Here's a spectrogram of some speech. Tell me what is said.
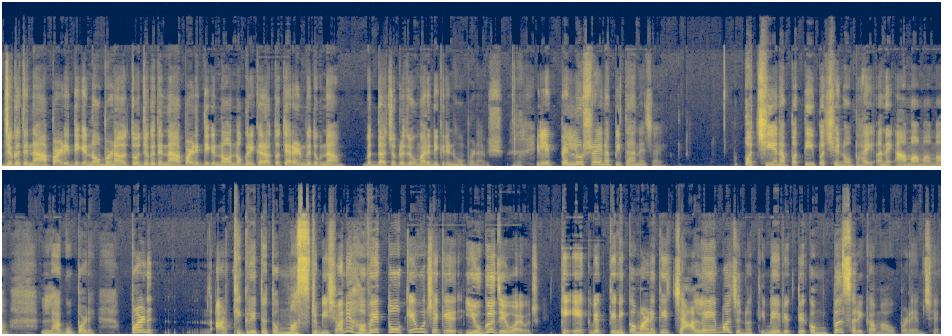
જગતે ના પાડી હતી કે ન ભણાવતો જગતે ના પાડી હતી કે ન નોકરી કરાવતો ત્યારે એમ કીધું ના બધા ચૂપ રહેજો મારી દીકરીને હું ભણાવીશ. એટલે પહેલો શ્રેય એના પિતાને જાય. પછી એના પતિ પછી એનો ભાઈ અને આમામ આમામ લાગુ પડે. પણ આર્થિક રીતે તો મસ્ટ બી છે. અને હવે તો કેવું છે કે યુગ જ એવો આવ્યો છે. કે એક વ્યક્તિની કમાણીથી ચાલે એમ જ નથી. બે વ્યક્તિએ કમ્પલસરી કમાવવું પડે એમ છે.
